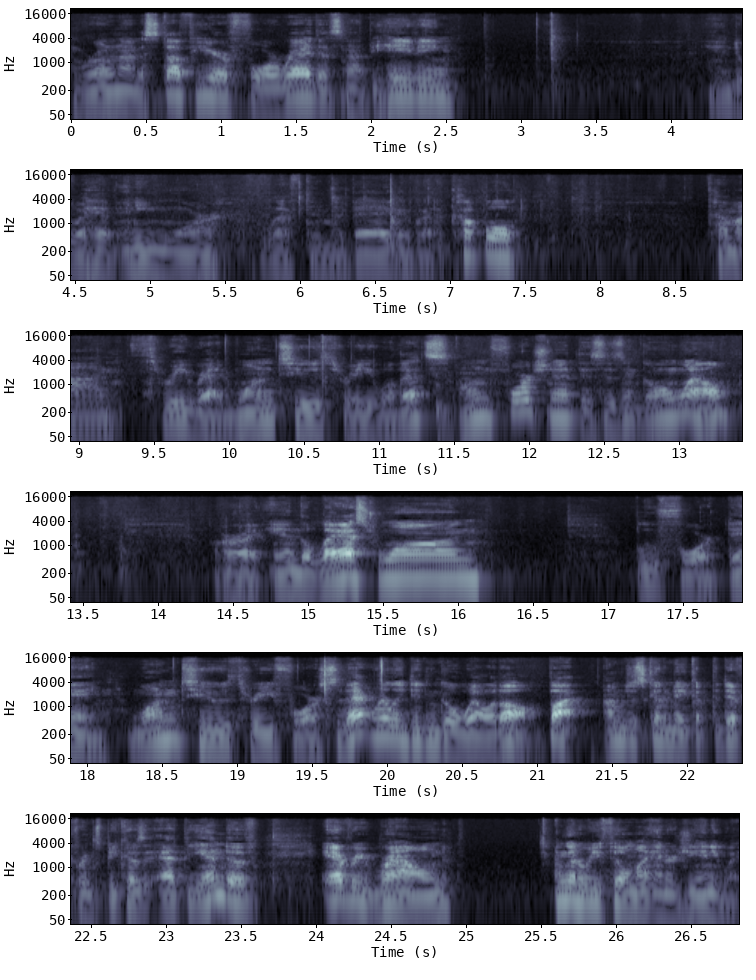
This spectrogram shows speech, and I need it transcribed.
We're running out of stuff here. Four red, that's not behaving. And do I have any more left in my bag? I've got a couple. Come on, three red. One, two, three. Well, that's unfortunate. This isn't going well. All right, and the last one, Blue four, dang. One, two, three, four. So that really didn't go well at all. But I'm just going to make up the difference because at the end of every round, I'm going to refill my energy anyway.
